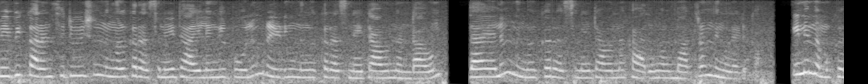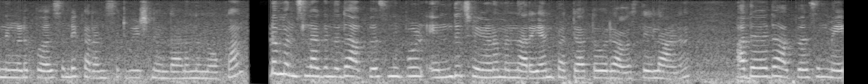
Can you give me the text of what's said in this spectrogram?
മേ ബി കറണ്ട് സിറ്റുവേഷൻ നിങ്ങൾക്ക് റെസനേറ്റ് ആയില്ലെങ്കിൽ പോലും റീഡിംഗ് നിങ്ങൾക്ക് റെസനേറ്റ് ആവുന്നുണ്ടാവും. എന്തായാലും നിങ്ങൾക്ക് റെസനേറ്റ് ആവുന്ന കാര്യങ്ങൾ മാത്രം നിങ്ങൾ എടുക്കാം. ഇനി നമുക്ക് നിങ്ങളുടെ പേഴ്സന്റെ കറണ്ട് സിറ്റുവേഷൻ എന്താണെന്ന് നോക്കാം. ഇവിടെ മനസ്സിലാകുന്നത് ആ പേഴ്സൺ ഇപ്പോൾ എന്ത് ചെയ്യണമെന്ന് അറിയാൻ പറ്റാത്ത ഒരു അവസ്ഥയിലാണ്. അതായത് ആ പേഴ്സൺ മേ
